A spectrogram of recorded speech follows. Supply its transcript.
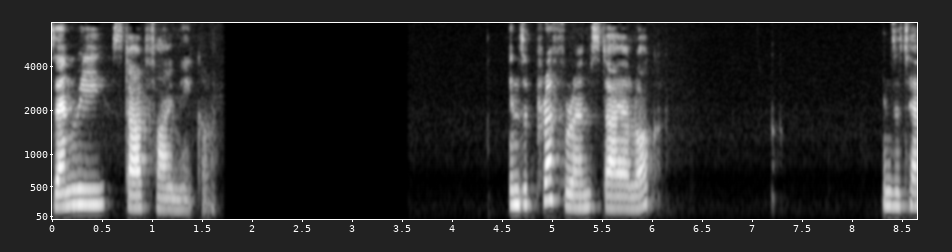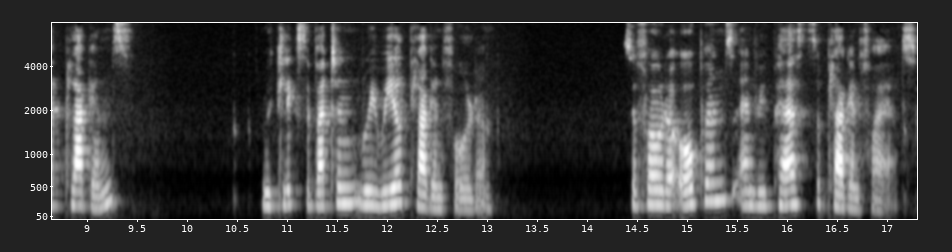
Then we start FileMaker. In the Preference dialog, in the tab Plugins, we click the button Reveal Plugin folder. The folder opens and we paste the plugin files.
